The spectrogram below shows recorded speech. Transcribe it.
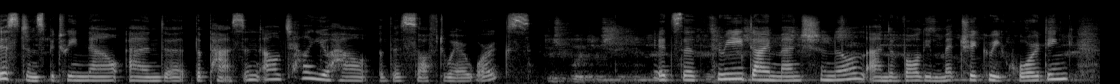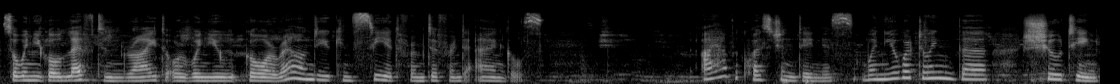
distance between now and uh, the past. And I'll tell you how the software works. It's a three-dimensional and a volumetric recording. So when you go left and right or when you go around, you can see it from different angles. I have a question, Deniz. When you were doing the shooting,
